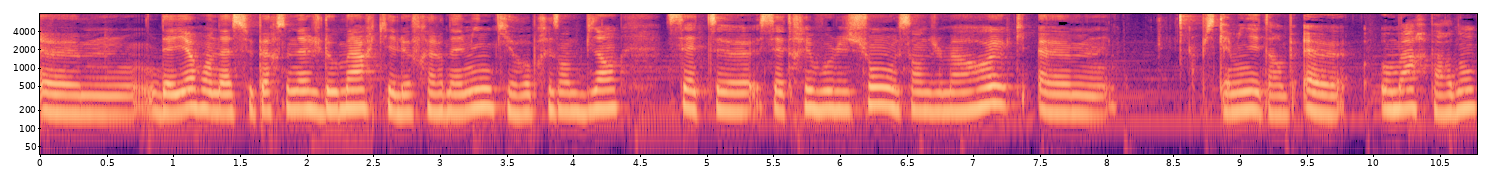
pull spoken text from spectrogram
Euh, d'ailleurs, on a ce personnage d'Omar qui est le frère d'Amine qui représente bien cette, euh, révolution au sein du Maroc, euh, puisqu'Amine est un Omar pardon,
